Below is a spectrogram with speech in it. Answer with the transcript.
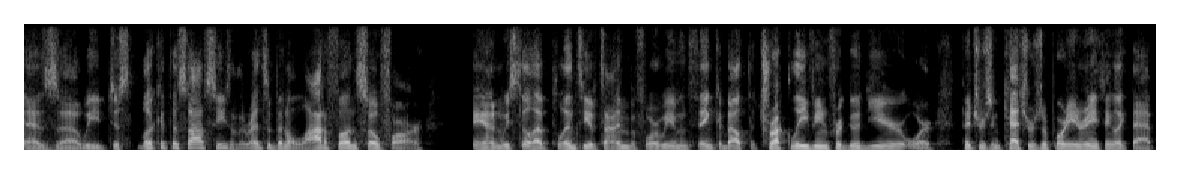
as uh, we just look at this offseason. The Reds have been a lot of fun so far, and we still have plenty of time before we even think about the truck leaving for Goodyear or pitchers and catchers reporting or anything like that.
